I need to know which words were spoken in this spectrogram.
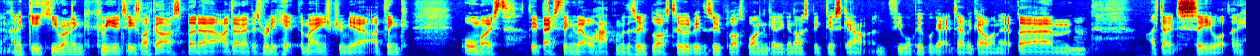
know, kind of geeky running communities like us, but uh, I don't know if it's really hit the mainstream yet. I think almost the best thing that will happen with the Super Blast 2 would be the Super Blast 1 getting a nice big discount and a few more people getting to have a go on it. But um, I don't see what they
